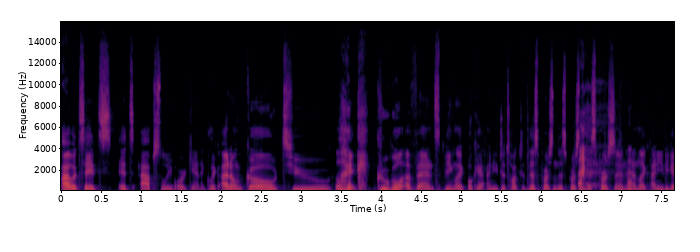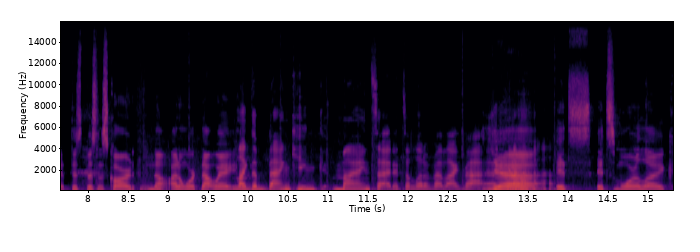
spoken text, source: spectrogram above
I would say it's it's absolutely organic. Like I don't go to like Google events being like, okay, I need to talk to this person, this person, this person, and like I need to get this business card. No, I don't work that way. Like the banking mindset, it's a little bit like that. yeah, it's it's more like,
